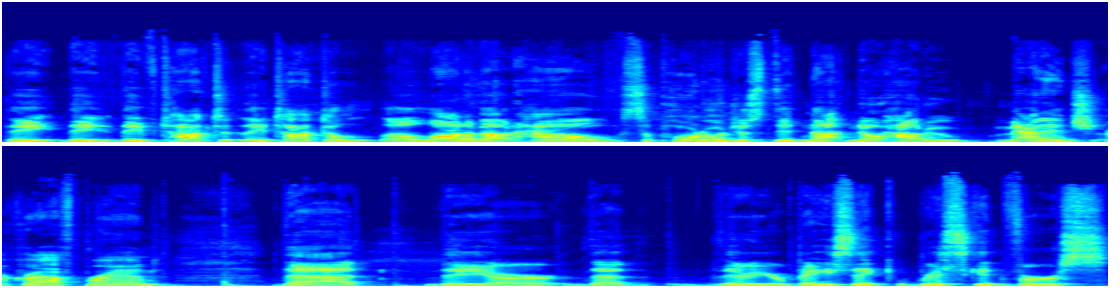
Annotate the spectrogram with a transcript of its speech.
they they they've talked they talked a, a lot about how Sapporo just did not know how to manage a craft brand that they are that they're your basic risk adverse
